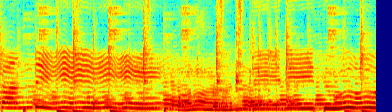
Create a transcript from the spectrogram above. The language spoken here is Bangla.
কান্দে কান্দে রে দুই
